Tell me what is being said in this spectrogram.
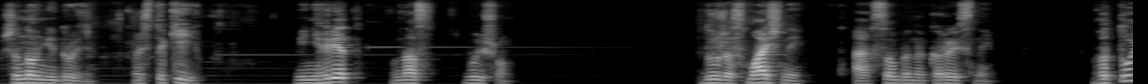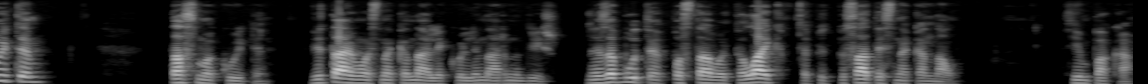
Шановні друзі, ось такий вінігрет у нас вийшов. Дуже смачний, а особливо корисний. Готуйте та смакуйте. Вітаємо вас на каналі Кулінарний Двіж. Не забудьте поставити лайк та підписатись на канал. Всім пока!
